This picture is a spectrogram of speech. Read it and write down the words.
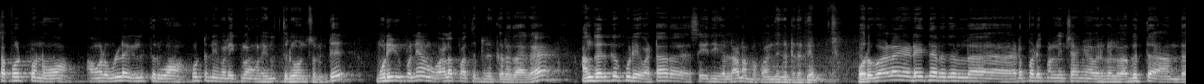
சப்போர்ட் பண்ணுவோம் அவங்கள உள்ளே இழுத்துருவோம் கூட்டணி வலைக்குள்ள அவங்களை இழுத்துருவோம்னு சொல்லிட்டு முடிவு பண்ணி அவங்க வேலை பார்த்துட்டு இருக்கிறதாக அங்கே இருக்கக்கூடிய வட்டார செய்திகள்லாம் நமக்கு வந்துக்கிட்டு இருக்கு. ஒருவேளை இடைத்தேர்தலில் எடப்பாடி பழனிசாமி அவர்கள் வகுத்த அந்த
